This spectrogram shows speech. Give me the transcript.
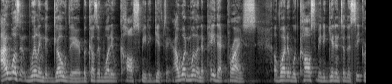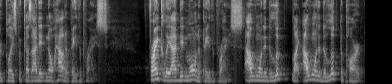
I wasn't willing to go there because of what it would cost me to get there. I wasn't willing to pay that price of what it would cost me to get into the secret place because I didn't know how to pay the price frankly, I didn't want to pay the price. I wanted to look like I wanted to look the part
